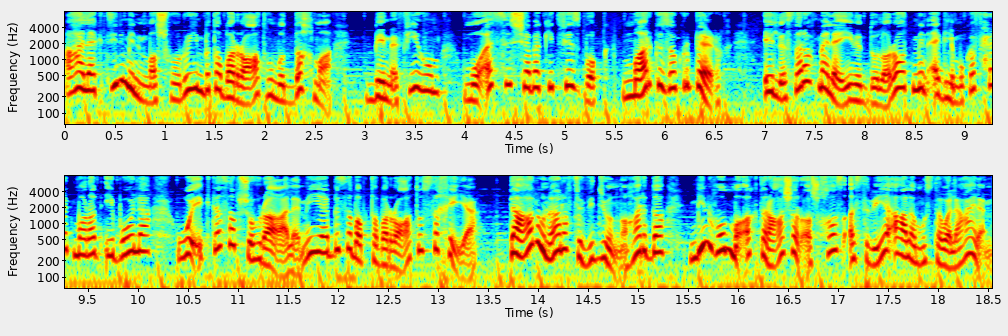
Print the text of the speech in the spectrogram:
على كتير من المشهورين بتبرعاتهم الضخمة بما فيهم مؤسس شبكة فيسبوك مارك زوكربيرغ اللي صرف ملايين الدولارات من أجل مكافحة مرض إيبولا واكتسب شهرة عالمية بسبب تبرعاته السخية. تعالوا نعرف في فيديو النهاردة مين هم أكتر عشر أشخاص أثرياء على مستوى العالم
